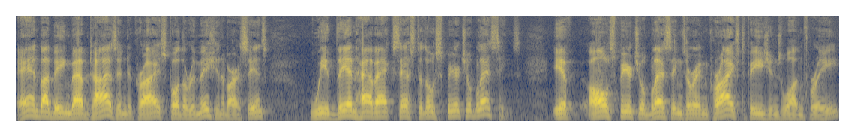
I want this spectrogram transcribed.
and by being baptized into Christ for the remission of our sins, we then have access to those spiritual blessings. If all spiritual blessings are in Christ, Ephesians 1 3,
